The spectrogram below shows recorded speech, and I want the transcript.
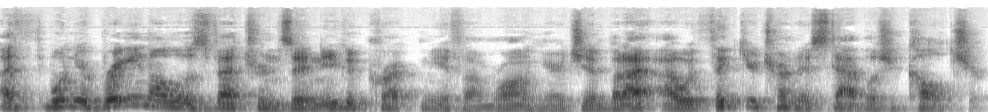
I, when you're bringing all those veterans in, you could correct me if I'm wrong here, Jim, but I, I would think you're trying to establish a culture.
